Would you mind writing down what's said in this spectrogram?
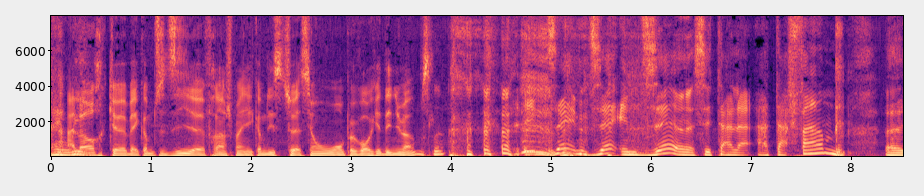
Ben oui. Alors que, ben, comme tu dis, euh, franchement, il y a comme des situations où on peut voir qu'il y a des nuances. Là. Il me disait, il me disait, il me disait, euh, c'est à, la- à ta femme euh,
